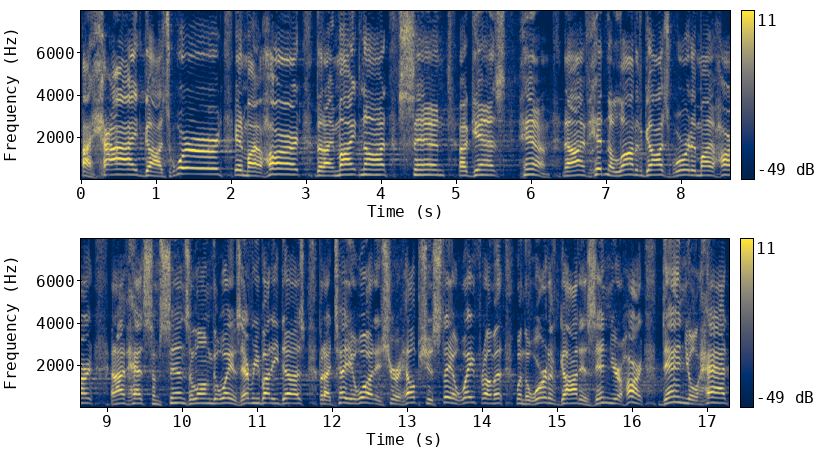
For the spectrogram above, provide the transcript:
I hide God's word in my heart that I might not sin against him. Now, I've hidden a lot of God's word in my heart, and I've had some sins along the way, as everybody does. But I tell you what, it sure helps you stay away from it when the word of God is in your heart. Daniel had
